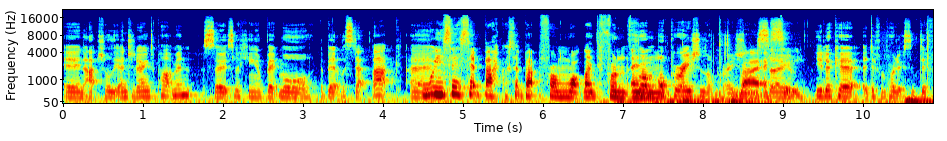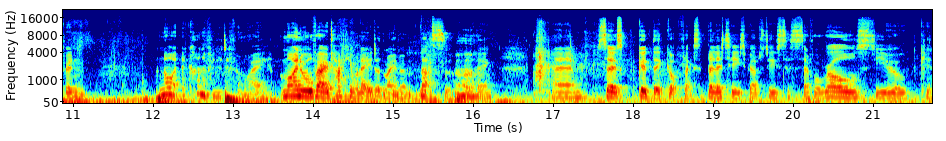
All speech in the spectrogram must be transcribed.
in actual the engineering department. So it's looking a bit more, a bit of a step back. Um, when you say step back, or step back from what, like the front end? from operations operations. Right, I so see. you look at, different projects in different, not kind of in a different way. Mine are all very packing related at the moment. That's the Uh-huh. thing. Um, so it's good that you've got flexibility to be able to do several roles. You can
